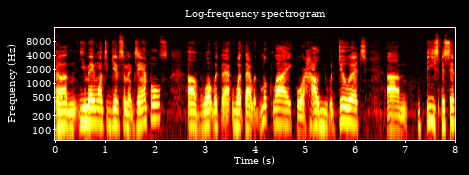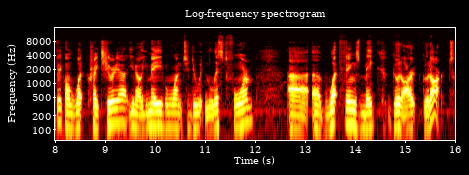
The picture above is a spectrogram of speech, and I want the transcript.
Um, you may want to give some examples of what would that what that would look like or how you would do it. Um, be specific on what criteria. You know, you may even want to do it in list form uh, of what things make good art good art.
